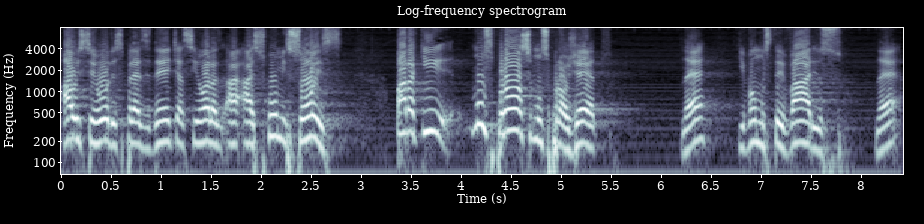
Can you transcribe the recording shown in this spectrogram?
aos senhores presidentes, às senhoras, às comissões, para que nos próximos projetos, né, que vamos ter vários, né,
